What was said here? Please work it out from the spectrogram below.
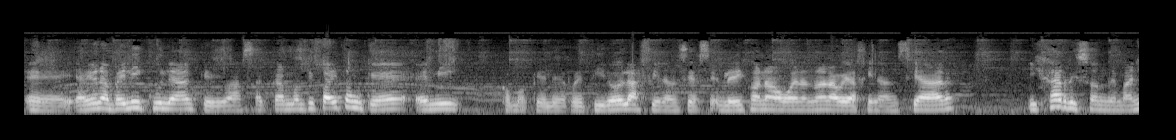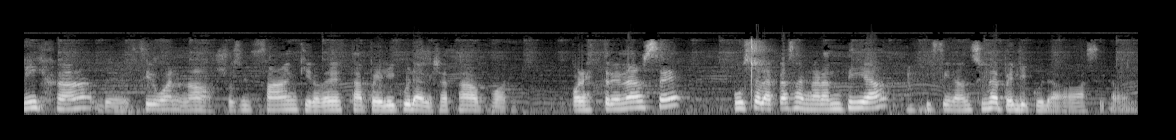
Eh, y había una película que iba a sacar Monty Python que Emmy como que le retiró la financiación, le dijo, no, bueno, no la voy a financiar. Y Harrison de manija, de decir, bueno, no, yo soy fan, quiero ver esta película que ya estaba por, por estrenarse, puso la casa en garantía y financió la película, básicamente.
